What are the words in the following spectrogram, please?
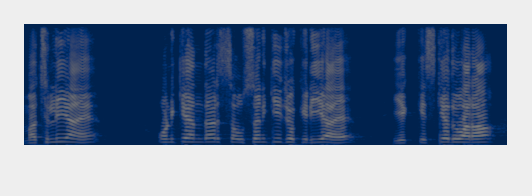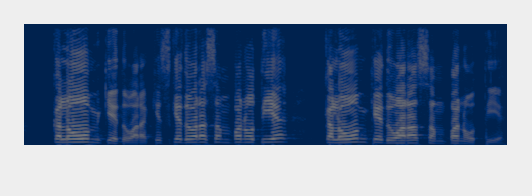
मछलियाँ हैं, उनके अंदर श्वसन की जो क्रिया है, ये किसके द्वारा? कलोम के द्वारा। किसके द्वारा संपन्न होती है? कलोम के द्वारा संपन्न होती है।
